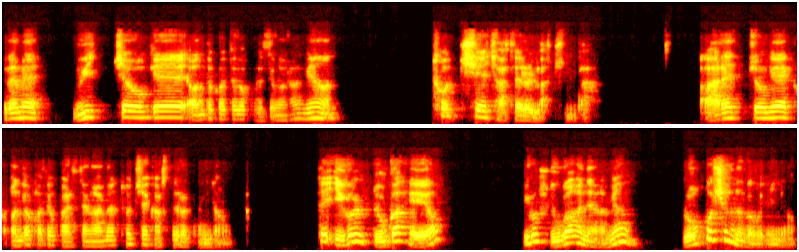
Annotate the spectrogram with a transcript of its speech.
그 다음에 위쪽에 언더커트가 발생을 하면 토치의 자세를 낮춘다. 아래쪽에 언더커트가 발생하면 토치의 각도를 변동한다. 근데 이걸 누가 해요? 이걸 누가 하냐면 로봇이 하는 거거든요.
